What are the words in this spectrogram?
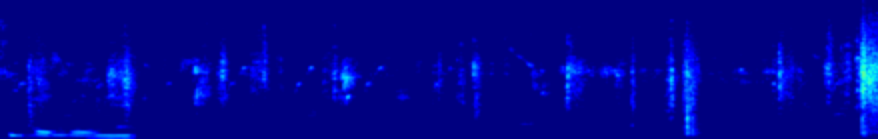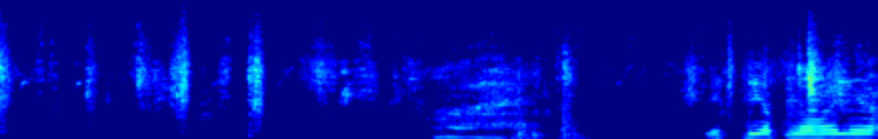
สีแดงๆนี่เสร็จเรียบร้อยแล้ว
